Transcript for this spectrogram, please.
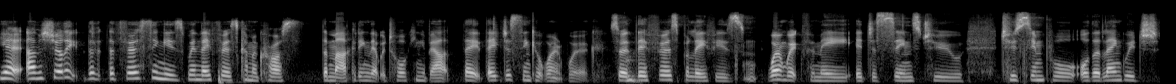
Yeah, um, Shirley, the, the first thing is when they first come across the marketing that we're talking about, they, they just think it won't work. So mm-hmm. their first belief is won't work for me. It just seems too too simple, or the language.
